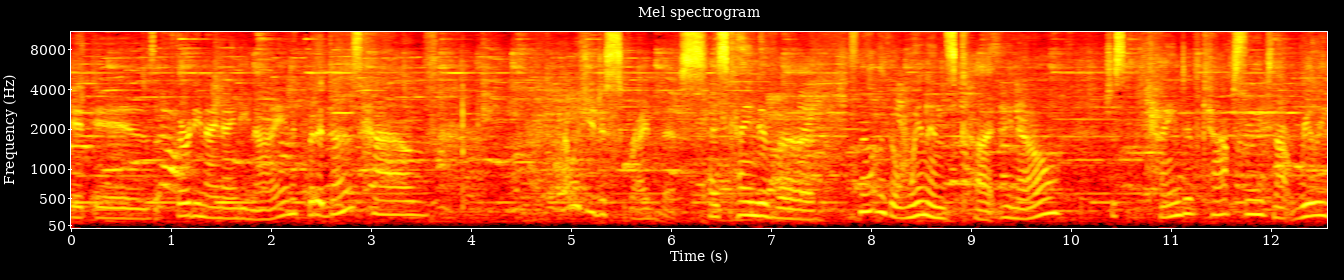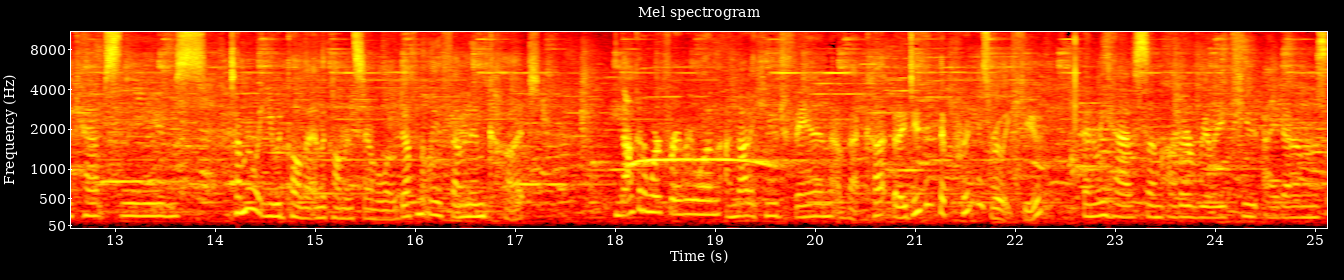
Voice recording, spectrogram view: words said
It is $39.99, but it does have, how would you describe this? As kind of a, it's not like a women's cut, you know? Just kind of cap sleeves, not really cap sleeves. Tell me what you would call that in the comments down below. Definitely a feminine cut. Not gonna work for everyone. I'm not a huge fan of that cut, but I do think the print is really cute. And we have some other really cute items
